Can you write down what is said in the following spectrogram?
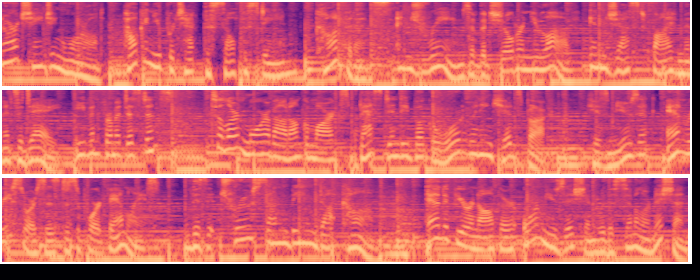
In our changing world, how can you protect the self esteem, confidence, and dreams of the children you love in just five minutes a day, even from a distance? To learn more about Uncle Mark's Best Indie Book award winning kids book, his music, and resources to support families, visit TrueSunbeam.com. And if you're an author or musician with a similar mission,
